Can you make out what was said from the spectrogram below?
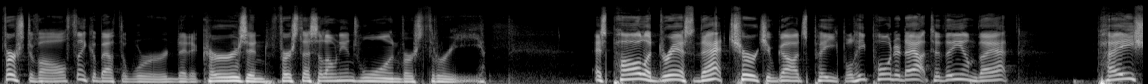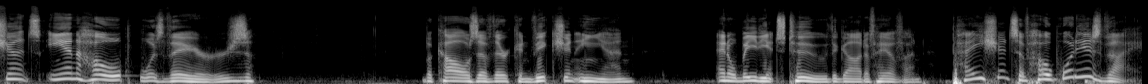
First of all, think about the word that occurs in 1 Thessalonians 1, verse 3. As Paul addressed that church of God's people, he pointed out to them that patience in hope was theirs because of their conviction in and obedience to the God of heaven. Patience of hope, what is that?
